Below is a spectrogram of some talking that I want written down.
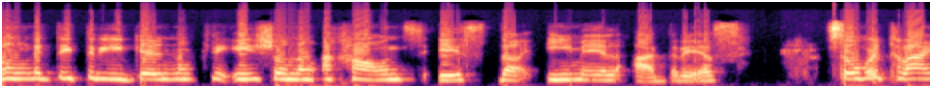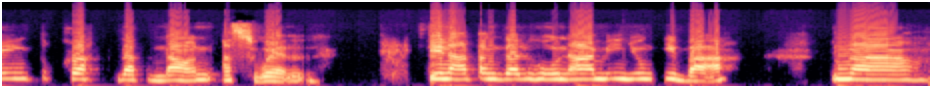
ang nagtitrigger ng creation ng accounts is the email address. So we're trying to crack that down as well. Tinatanggal ho namin yung iba na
